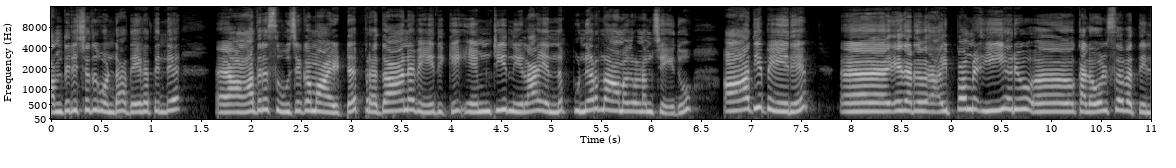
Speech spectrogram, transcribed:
അന്തരിച്ചത് കൊണ്ട് അദ്ദേഹത്തിന്റെ ആദര സൂചകമായിട്ട് പ്രധാന വേദിക്ക് എം ടി നിള എന്ന് പുനർനാമകരണം ചെയ്തു. ആദ്യ പേര് ഏതായിരുന്നു ഇപ്പം ഈ ഒരു കലോത്സവത്തിൽ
